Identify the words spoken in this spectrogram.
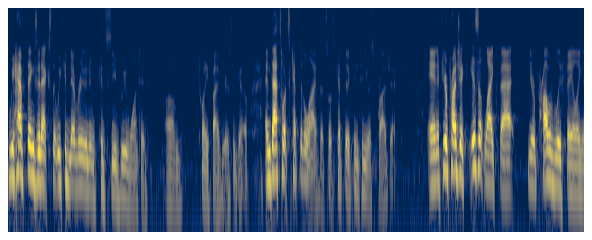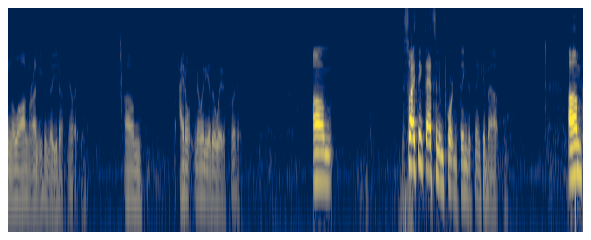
we have things in X that we could never even have conceived we wanted. Um, 25 years ago. And that's what's kept it alive. That's what's kept it a continuous project. And if your project isn't like that, you're probably failing in the long run, even though you don't know it yet. Um, I don't know any other way to put it. Um, so I think that's an important thing to think about. Um,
